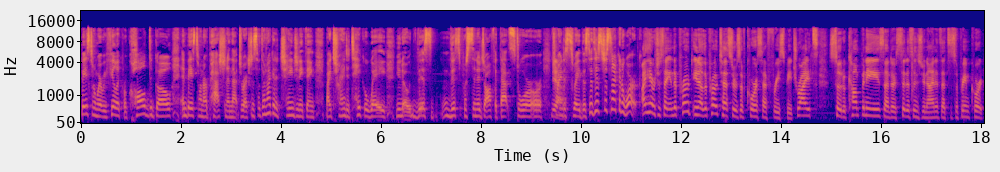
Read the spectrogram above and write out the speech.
based on where we feel like we're called to go, and based on our passion in that direction. So they're not going to change anything by trying to take away, you know, this this percentage off at that store or yeah. trying to sway this. It's just not going to work. I hear what you're saying. The pro, you know, the protesters, of course, have free speech rights. So do companies under Citizens United. That's a Supreme Court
